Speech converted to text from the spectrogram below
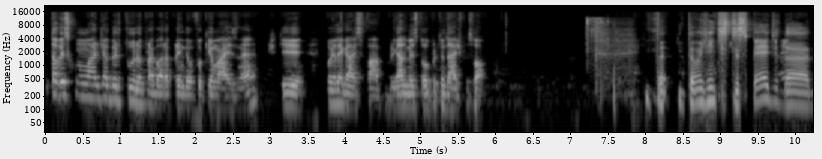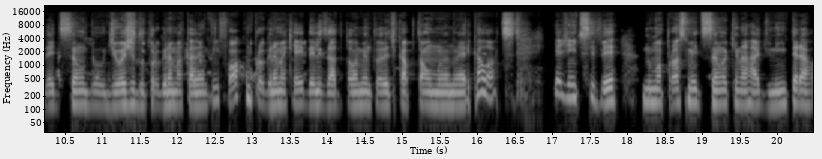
e talvez com um ar de abertura para agora aprender um pouquinho mais, né? Acho que foi legal esse papo. Obrigado mesmo pela oportunidade, pessoal. Então, então a gente se despede da, da edição do, de hoje do programa Talento em Foco, um programa que é idealizado pela mentora de capital humano, Erika Lotz. E a gente se vê numa próxima edição aqui na Rádio Ninter, a,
